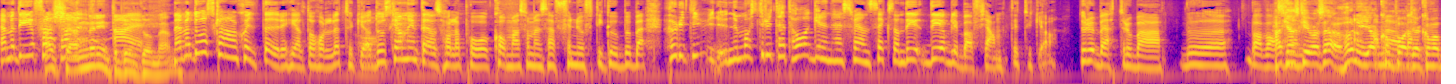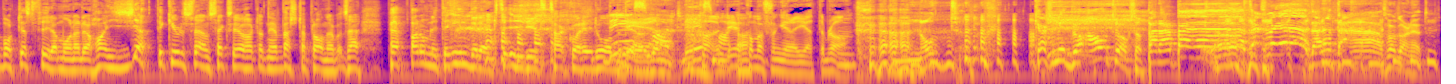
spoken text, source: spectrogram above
Nej, men det är för Han att känner inte nej. brudgummen. Nej, men då ska han skita i det helt och hållet tycker jag. Då ska han inte ens hålla på och komma som en så här förnuftig gubbe och bara, Hörru du, nu måste du ta tag i den här svensexan. Det, det blir bara fjantigt tycker jag. Då är det bättre att bara, bö, bara vara Han kan skriva så här, hörni jag kom på amöba." att jag kommer vara borta i fyra månader, ha en jättekul svensexa, jag har hört att ni har värsta planer. Så här, peppa dem lite indirekt i ditt tack och hej då. Det är smart. Det, Det är kom- smart. det kommer fungera jättebra. Något. Kanske med ett bra outro också. Tack så mycket! Så går den ut.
